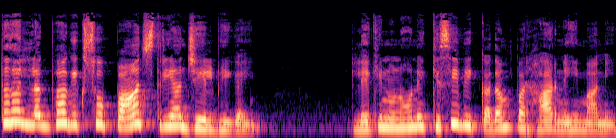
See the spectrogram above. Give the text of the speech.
तथा लगभग 105 स्त्रियाँ जेल भी गईं। लेकिन उन्होंने किसी भी कदम पर हार नहीं मानी,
